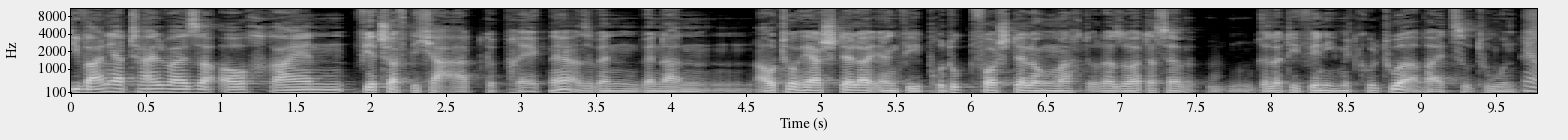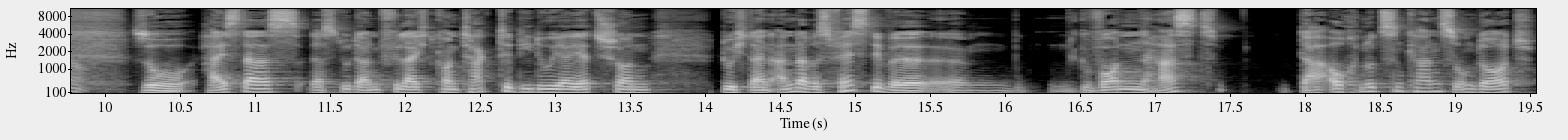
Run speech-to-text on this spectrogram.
die waren ja teilweise auch rein wirtschaftlicher Art geprägt. Ne? Also wenn, wenn dann ein Autohersteller irgendwie Produktvorstellungen macht oder so, hat das ja relativ wenig mit Kulturarbeit zu tun. Ja. So, heißt das, dass du dann vielleicht Kontakte, die du ja jetzt schon durch dein anderes Festival ähm, gewonnen hast, da auch nutzen kannst, um dort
